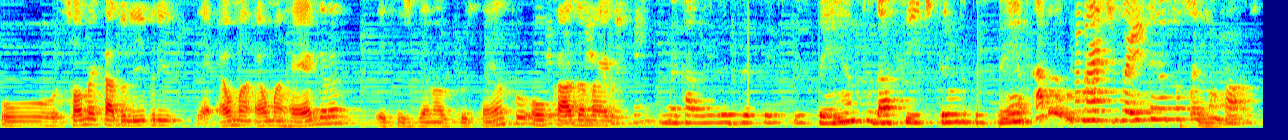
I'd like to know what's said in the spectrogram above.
O, só o Mercado Livre é é uma, é uma regra, esses 19%, ou É cada 17%. market... O Mercado Livre é 16%, da FIT 30%. Cada marketplace tem a sua Sim. porcentagem.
